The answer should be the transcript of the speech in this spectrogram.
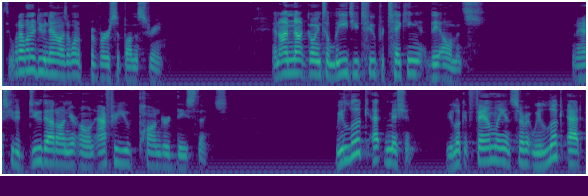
So what I want to do now is I want to put a verse up on the screen, and I'm not going to lead you to partaking the elements. I'm going to ask you to do that on your own after you've pondered these things. We look at mission. We look at family and servant. We look at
